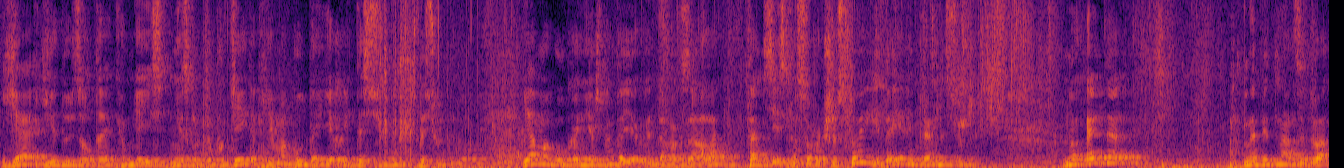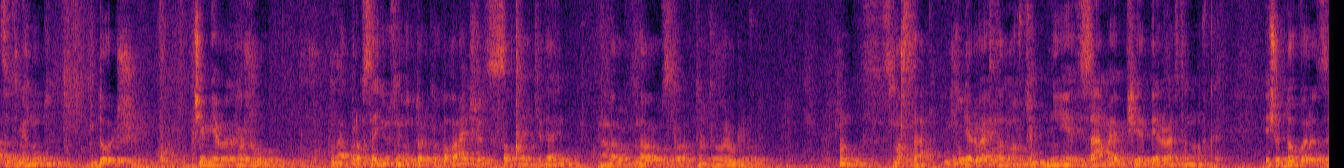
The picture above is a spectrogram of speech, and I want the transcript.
я еду из Алтайки. У меня есть несколько путей, как я могу доехать до сюда. До сюда. Я могу, конечно, доехать до вокзала, там сесть на 46 и доехать прямо до сюда. Но это на 15-20 минут дольше, чем я выхожу на профсоюзный, вот только поворачивается с Алтайки, да, на Воро- на Воровского, только выруливаю. Ну, с моста. Первая остановка. Нет, самая вообще первая остановка. Еще до ВРЗ.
